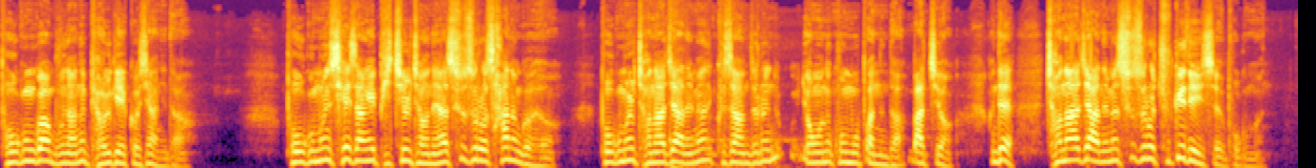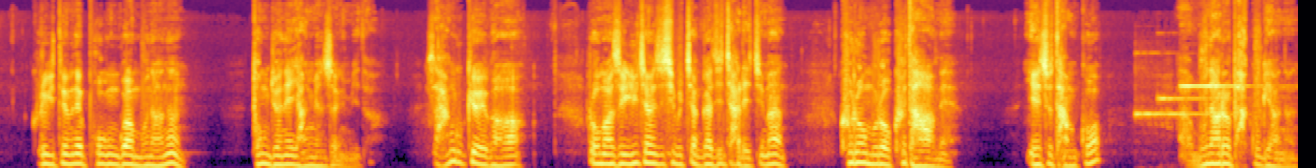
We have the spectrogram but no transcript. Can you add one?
복음과 문화는 별개의 것이 아니다. 복음은 세상의 빛을 전해야 스스로 사는 거예요. 복음을 전하지 않으면 그 사람들은 영혼은 구원 못 받는다. 맞죠? 근데 전하지 않으면 스스로 죽게 돼 있어요, 복음은. 그렇기 때문에 복음과 문화는 동전의 양면성입니다. 그래서 한국 교회가 로마서 1장에서 11장까지 잘했지만 그러므로 그 다음에 예수 닮고 문화를 바꾸게 하는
